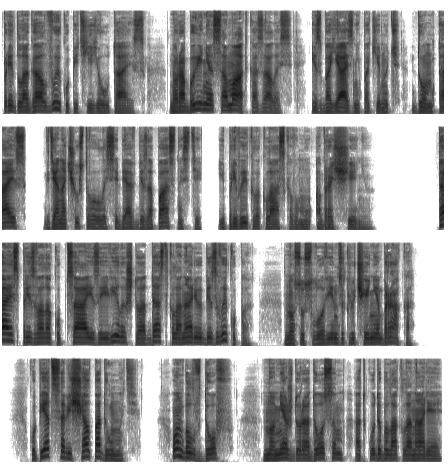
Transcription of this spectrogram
предлагал выкупить ее у Таис, но рабыня сама отказалась из боязни покинуть дом Таис, где она чувствовала себя в безопасности и привыкла к ласковому обращению. Таис призвала купца и заявила, что отдаст колонарию без выкупа, но с условием заключения брака. Купец обещал подумать. Он был вдов, но между Родосом, откуда была клонария,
